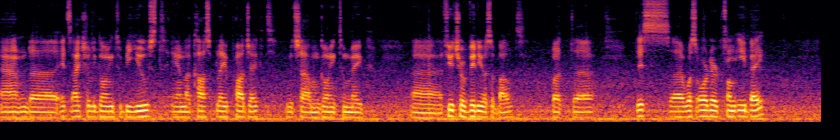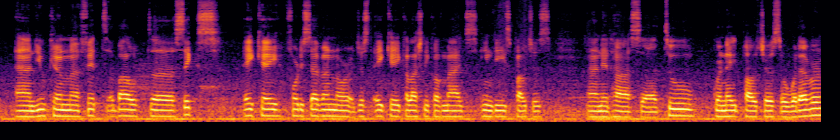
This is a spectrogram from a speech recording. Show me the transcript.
and uh, it's actually going to be used in a cosplay project which I'm going to make uh, future videos about but uh, this uh, was ordered from eBay and you can uh, fit about 6 AK-47 or just AK Kalashnikov mags in these pouches and it has two grenade pouches or whatever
